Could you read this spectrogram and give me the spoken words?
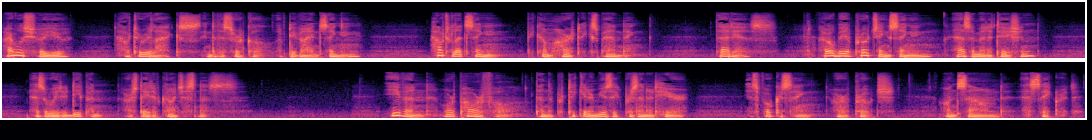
I will show you how to relax into the circle of divine singing, how to let singing become heart expanding. That is, I will be approaching singing as a meditation, as a way to deepen our state of consciousness even more powerful than the particular music presented here is focusing our approach on sound as sacred.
